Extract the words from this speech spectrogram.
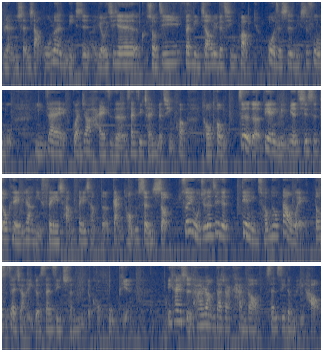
人身上，无论你是有一些手机分离焦虑的情况，或者是你是父母，你在管教孩子的三 C 成瘾的情况，头痛，这个电影里面其实都可以让你非常非常的感同身受。所以我觉得这个电影从头到尾都是在讲一个三 C 成瘾的恐怖片。一开始它让大家看到三 C 的美好。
